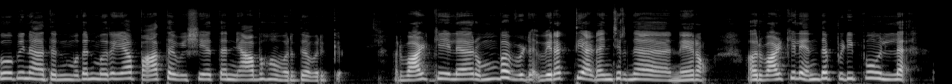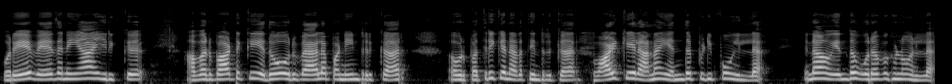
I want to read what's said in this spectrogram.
கோபிநாதன் முதன் முறையாக பார்த்த விஷயத்த ஞாபகம் வருது அவருக்கு. அவர் வாழ்க்கையில் ரொம்ப விட விரக்தி அடைஞ்சிருந்த நேரம். அவர் வாழ்க்கையில் எந்த பிடிப்பும் இல்லை. ஒரே வேதனையாக இருக்குது அவர் பாட்டுக்கு ஏதோ ஒரு வேலை பண்ணிட்டு இருக்கார் ஒரு பத்திரிக்கை நடத்தின்னு இருக்கார் வாழ்க்கையில் ஆனால் எந்த பிடிப்பும் இல்லை. ஏன்னா எந்த உறவுகளும் இல்லை.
